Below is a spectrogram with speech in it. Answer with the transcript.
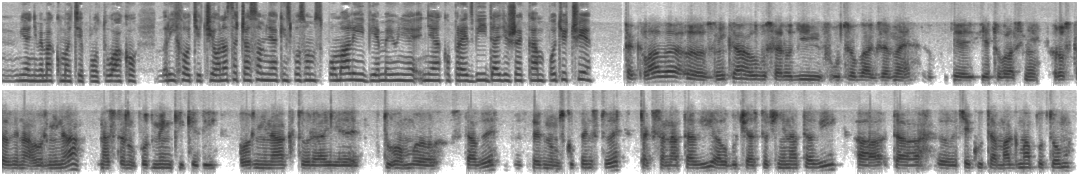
ja neviem, ako má teplotu, ako rýchlo tečie. Ona sa časom nejakým spôsobom spomalí, vieme ju ne, nejako predvídať, že kam potečie? Tak láva e, vzniká alebo sa rodí v útrobách zeme, kde je to vlastne rozstavená hornina. Nastanú podmienky, kedy hornina, ktorá je tuhom e, stave, v pevnom skupenstve, tak sa nataví alebo čiastočne nataví a tá e, tekutá magma potom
